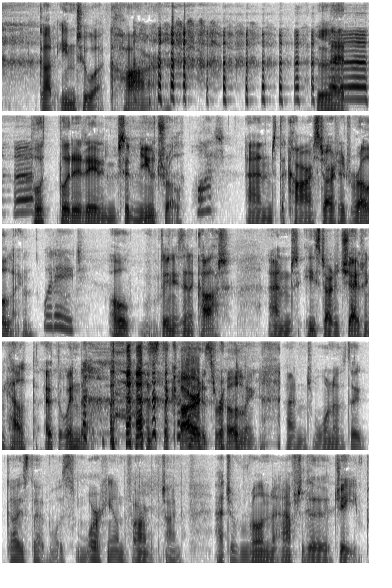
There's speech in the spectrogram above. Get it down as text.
got into a car. Let put put it into neutral, What? and the car started rolling. What age? Oh, Dini's in a cot. And he started shouting help out the window as the car is rolling. And one of the guys that was working on the farm at the time had to run after the Jeep,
